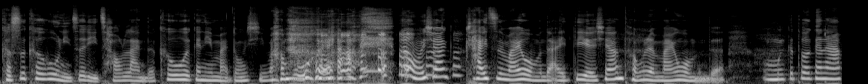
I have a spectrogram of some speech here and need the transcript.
可是客户你这里超烂的，客户会跟你买东西吗？不会啊。那我们希望孩子买我们的 idea，希望同仁买我们的，我们多跟他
